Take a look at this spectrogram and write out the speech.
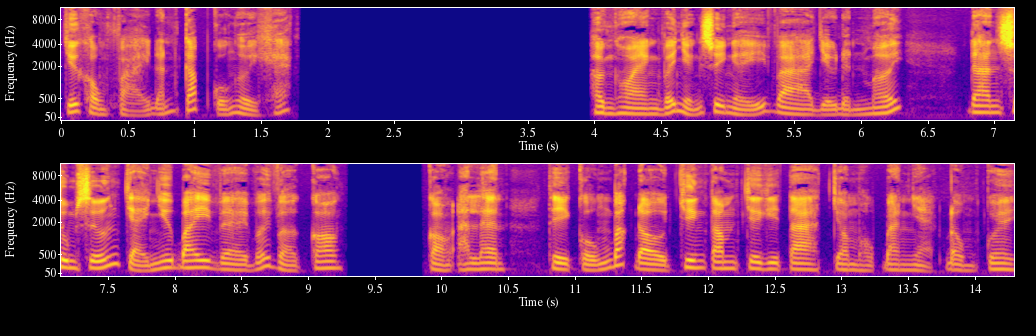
chứ không phải đánh cắp của người khác. Hân hoan với những suy nghĩ và dự định mới, Dan sung sướng chạy như bay về với vợ con. Còn Alan thì cũng bắt đầu chuyên tâm chơi guitar cho một ban nhạc đồng quê.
